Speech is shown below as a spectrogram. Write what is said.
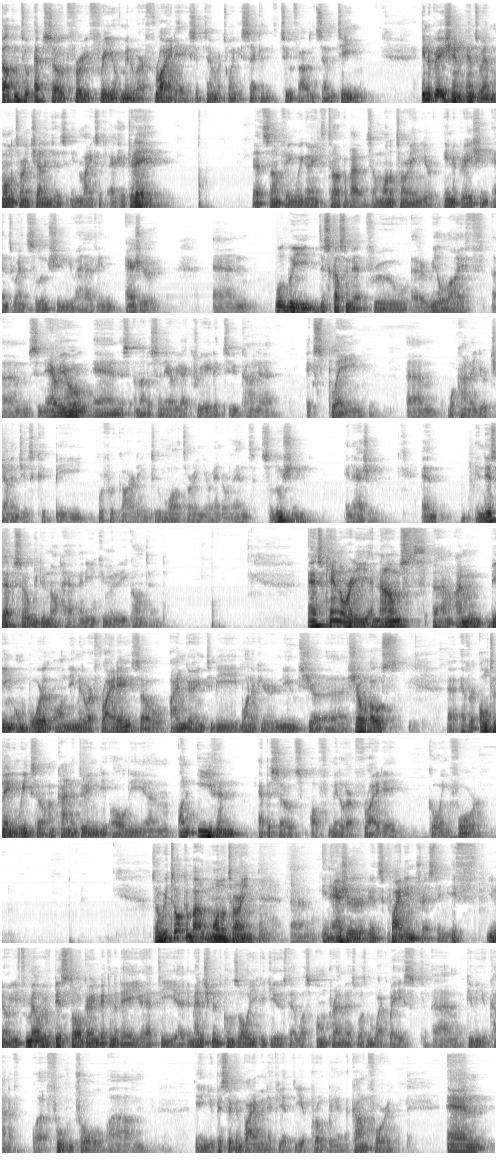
Welcome to episode 33 of Middleware Friday, September 22nd, 2017. Integration end-to-end monitoring challenges in Microsoft Azure today. That's something we're going to talk about. So monitoring your integration end-to-end solution you have in Azure. And we'll be discussing that through a real life um, scenario and another scenario I created to kind of explain um, what kind of your challenges could be with regarding to monitoring your end-to-end solution in Azure. And in this episode, we do not have any community content. As Ken already announced, um, I'm being onboarded on the Middleware Friday, so I'm going to be one of your new show, uh, show hosts uh, every alternating week. So I'm kind of doing the all the um, uneven episodes of Middleware Friday going forward. So we talk about monitoring um, in Azure. That's quite interesting. If you know you're familiar with BizTalk, going back in the day, you had the uh, the management console you could use that was on premise, wasn't web based, um, giving you kind of uh, full control um, in your BizTalk environment if you had the appropriate account for it. And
